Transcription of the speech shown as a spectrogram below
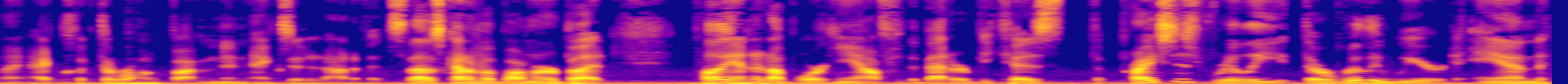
I clicked the wrong button and exited out of it. So that was kind of a bummer, but probably ended up working out for the better because the prices really they're really weird, and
